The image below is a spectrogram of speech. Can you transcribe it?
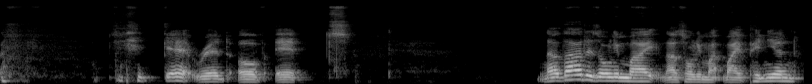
get rid of it. Now that is only my that's only my, my opinion.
